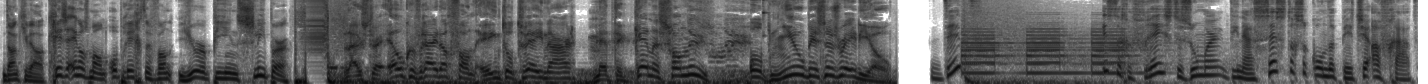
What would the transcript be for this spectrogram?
Dankjewel. Chris Engelsman, oprichter van European Sleeper. Luister elke vrijdag van 1 tot 2 naar Met de kennis van nu. Op Nieuw Business Radio. Dit is de gevreesde zoemer die na 60 seconden pitchen afgaat.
